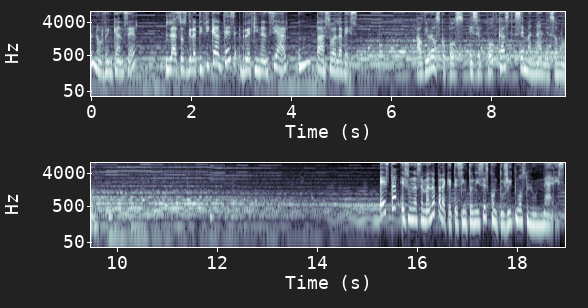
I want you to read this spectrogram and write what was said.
en orden cáncer? Lazos gratificantes, refinanciar un paso a la vez. Audioróscopos es el podcast semanal de Sonoro. Esta es una semana para que te sintonices con tus ritmos lunares,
